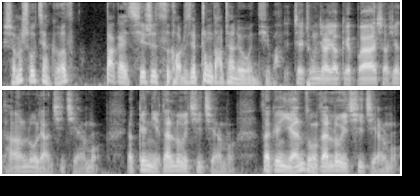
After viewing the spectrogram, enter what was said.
什么时候见格子？大概其实思考这些重大战略问题吧。这中间要给博雅小学堂录两期节目，要跟你再录一期节目，再跟严总再录一期节目。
